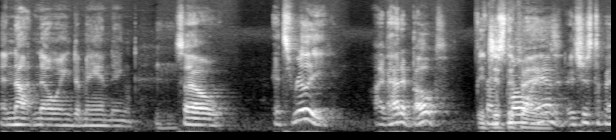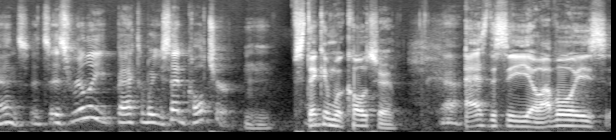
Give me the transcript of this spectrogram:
and not knowing, demanding. Mm-hmm. So it's really I've had it both. It from just small depends. it just depends. It's it's really back to what you said, culture. Mm-hmm. Sticking with culture. Yeah. As the CEO, I've always,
